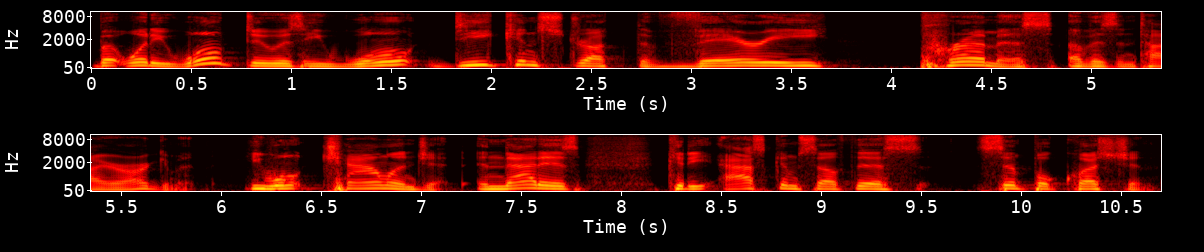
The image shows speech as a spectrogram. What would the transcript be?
but what he won't do is he won't deconstruct the very premise of his entire argument. He won't challenge it. And that is, could he ask himself this simple question?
